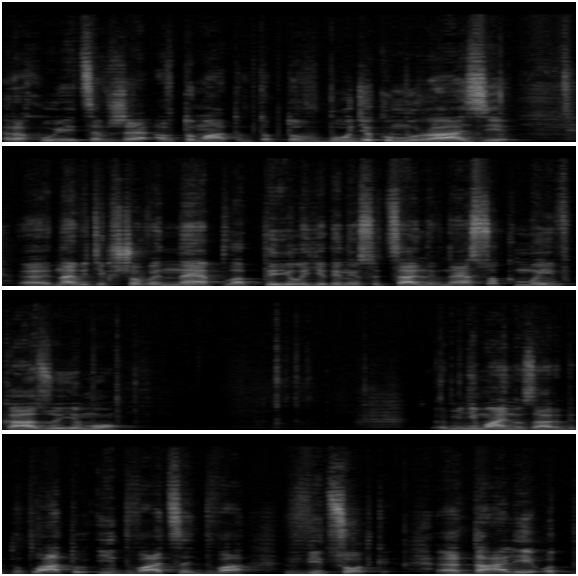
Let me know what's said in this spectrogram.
рахується вже автоматом. Тобто, в будь-якому разі. Е, навіть якщо ви не платили єдиний соціальний внесок, ми вказуємо мінімальну заробітну плату і 22%. Е, Далі, от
